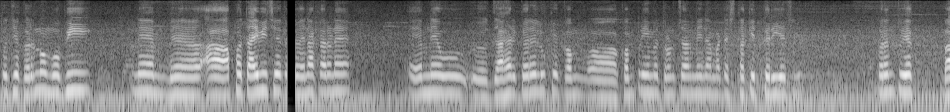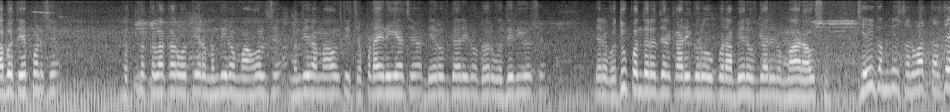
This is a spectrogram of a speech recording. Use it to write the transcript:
તો જે ઘરનો મોભીને આ આફત આવી છે, તો એના કારણે એમને એવું જાહેર કરેલું કે કંપની અમે ત્રણ ચાર મહિના માટે સ્થગિત કરીએ છીએ. પરંતુ એક બાબત એ પણ છે રત્ન કલાકારો અત્યારે મંદિરનો માહોલ છે. મંદિરના માહોલથી ચપડાઈ રહ્યા છે. બેરોજગારીનો દર વધી રહ્યો છે. ત્યારે વધુ પંદર હજાર કારીગરો ઉપર આ બેરોજગારીનો માર આવશે. જેવી કંપની શરૂઆત થશે,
